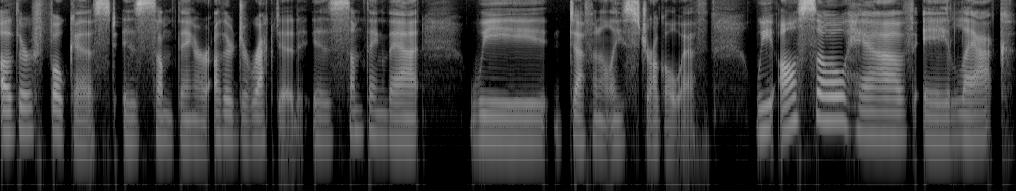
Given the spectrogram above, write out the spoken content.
other focused is something, or other directed, is something that we definitely struggle with. We also have a lack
